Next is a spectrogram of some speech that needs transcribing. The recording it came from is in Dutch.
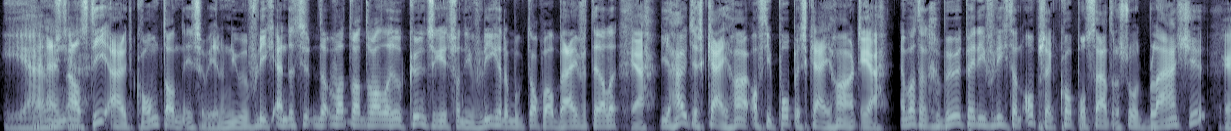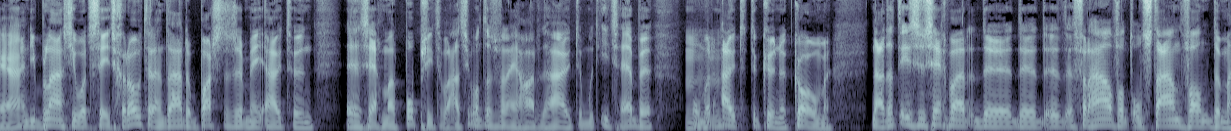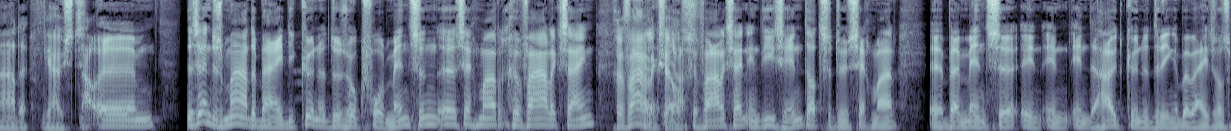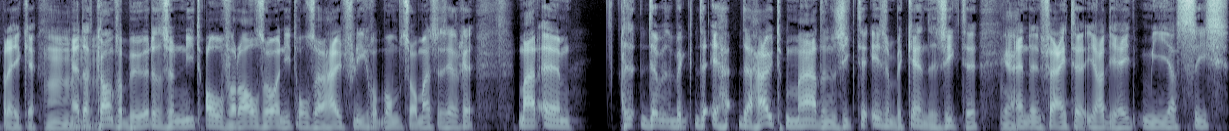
En als die uitkomt, dan is er weer een nieuwe vlieg. En dat, wat, wat wel heel kunstig is van die vliegen, dat moet ik toch wel bij vertellen. Ja. Die huid is keihard, of die pop is keihard. Ja. En wat er gebeurt bij die vlieg, dan op zijn kop ontstaat er een soort blaasje. En die blaas die wordt steeds groter en daardoor barsten ze mee uit hun eh, zeg maar popsituatie. Want dat is een vrij harde huid. Er moet iets hebben om Mhm. eruit te kunnen komen. Nou, dat is dus zeg maar de, de, de, het verhaal van het ontstaan van de maden. Juist. Nou, ehm, er zijn dus maden bij, die kunnen dus ook voor mensen eh, zeg maar gevaarlijk zijn. Gevaarlijk Eh, zelfs. Ja, gevaarlijk zijn in die zin dat ze dus zeg maar eh, bij mensen in, in, in de huid kunnen dringen, bij wijze van spreken. Mm. Dat kan gebeuren. Dat is niet overal zo en niet onze huidvliegen, om het zo maar te zeggen. Maar ehm, de, de, de huidmadenziekte is een bekende ziekte. Ja. En in feite, ja, die heet miasis.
